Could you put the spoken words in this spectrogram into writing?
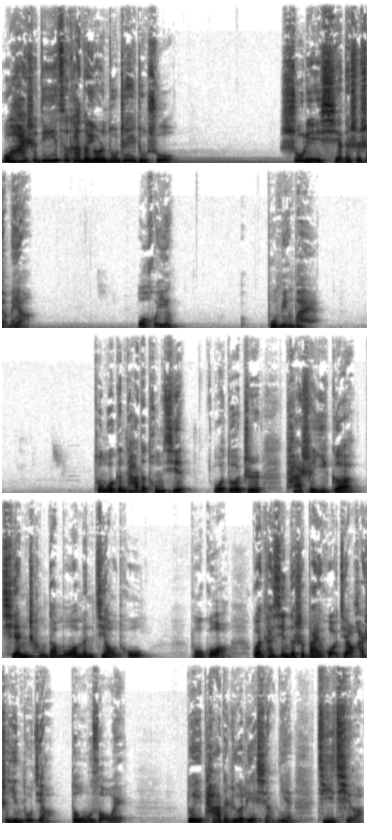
我还是第一次看到有人读这种书。书里写的是什么呀？我回应：不明白。通过跟他的通信，我得知他是一个虔诚的摩门教徒。不过，管他信的是拜火教还是印度教都无所谓。对他的热烈想念，激起了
